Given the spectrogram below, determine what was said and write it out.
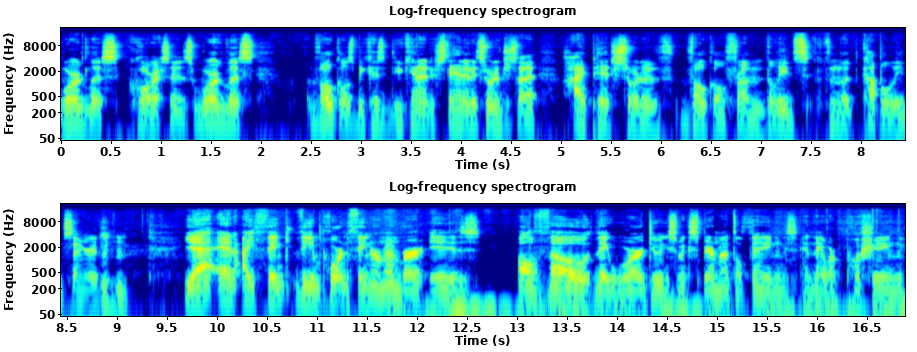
wordless choruses wordless vocals because you can't understand it it's sort of just a high pitched sort of vocal from the leads from the couple lead singers. Mm-hmm. Yeah, and I think the important thing to remember is although they were doing some experimental things and they were pushing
